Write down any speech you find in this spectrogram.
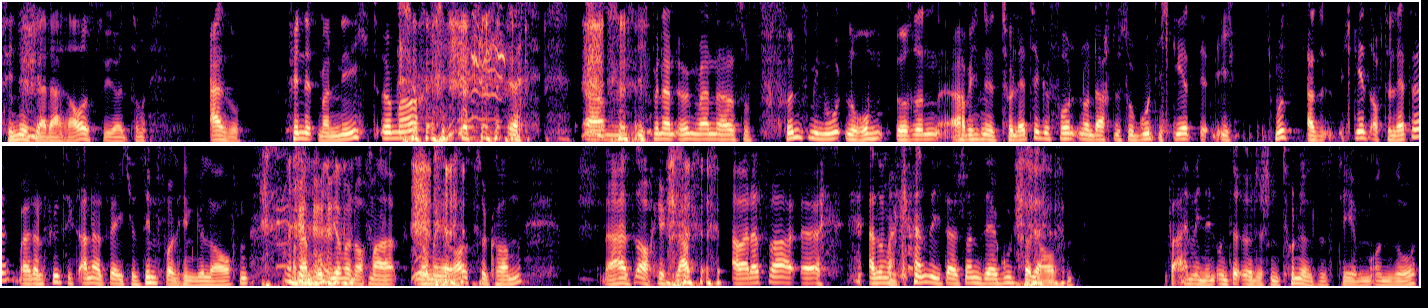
Findet ja da raus wieder zum. Also, findet man nicht immer. ähm, ich bin dann irgendwann so fünf Minuten rumirren, habe ich eine Toilette gefunden und dachte so gut, ich gehe, ich, ich muss, also ich gehe jetzt auf Toilette, weil dann fühlt es sich an, als wäre ich hier sinnvoll hingelaufen. Und dann probieren wir nochmal noch mal hier rauszukommen. Da hat es auch geklappt. Aber das war, äh, also man kann sich da schon sehr gut verlaufen. Vor allem in den unterirdischen Tunnelsystemen und so.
